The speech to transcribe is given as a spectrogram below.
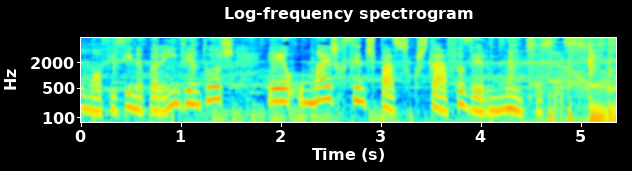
uma oficina para inventores, é o mais recente espaço que está a fazer muito sucesso.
